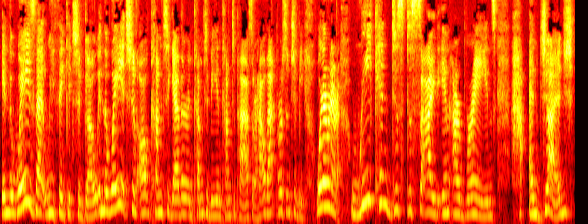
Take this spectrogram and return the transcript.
in the ways that we think it should go, in the way it should all come together and come to be and come to pass, or how that person should be, whatever, whatever. We can just decide in our brains and judge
